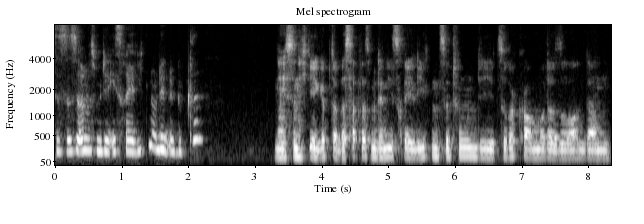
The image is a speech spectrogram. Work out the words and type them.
das ist irgendwas mit den Israeliten und den Ägyptern? Nee, es sind nicht die Ägypter, aber es hat was mit den Israeliten zu tun, die zurückkommen oder so und dann,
